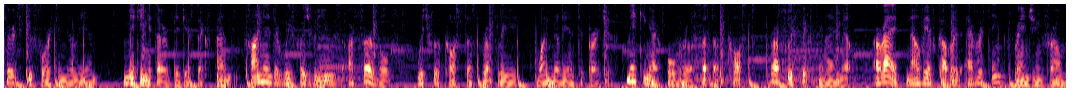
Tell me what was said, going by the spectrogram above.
30 to 40 million, making it our biggest expense. Finally, the reforge we use are furballs, which will cost us roughly 1 million to purchase, making our overall setup cost roughly 69 mil. Alright, now we have covered everything, ranging from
